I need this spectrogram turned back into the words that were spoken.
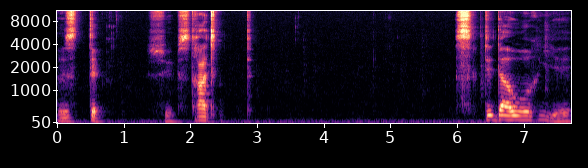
St. Substrat. Stedaorie.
